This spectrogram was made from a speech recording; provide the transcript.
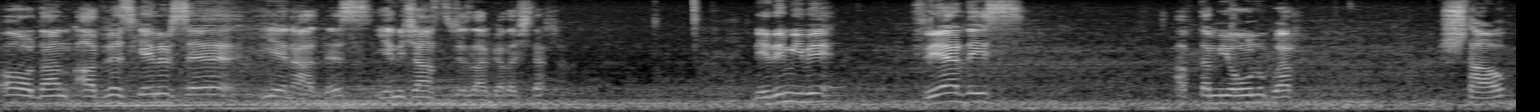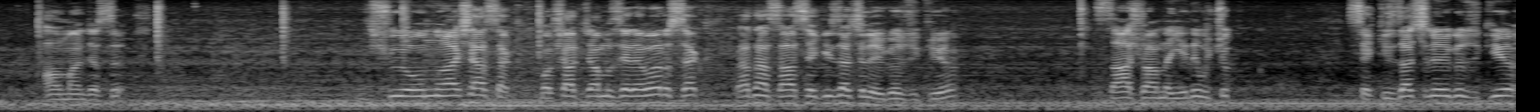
Oradan adres gelirse yeni adres, yeni şans diyeceğiz arkadaşlar. Dediğim gibi Trier'deyiz. Hafiften bir yoğunluk var. Stau Almancası. Şu yoğunluğu aşarsak, boşaltacağımız yere varırsak zaten saat 8'de açılıyor gözüküyor. Saat şu anda 7.30. 8'de açılıyor gözüküyor.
